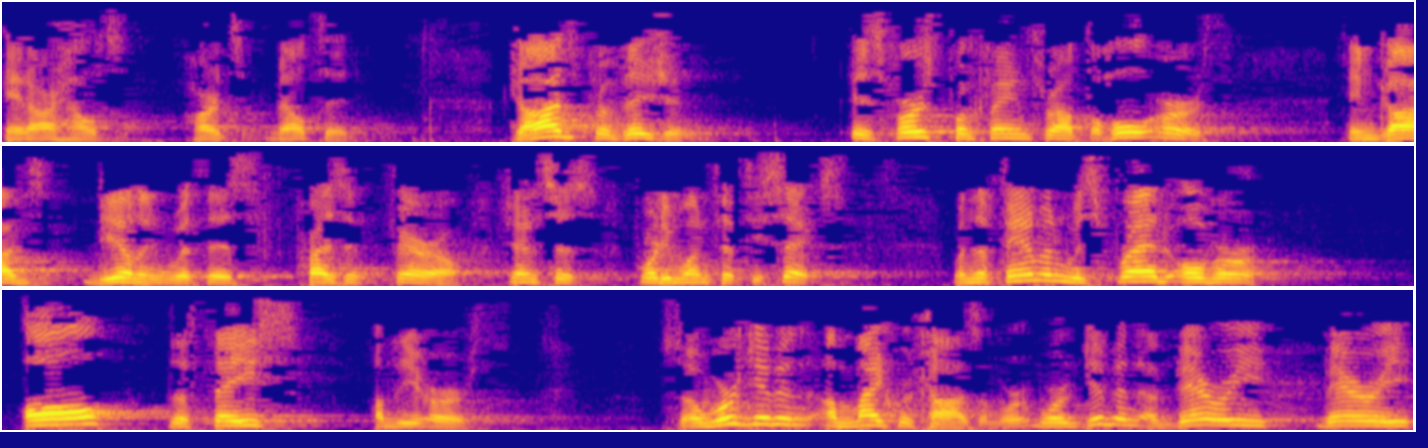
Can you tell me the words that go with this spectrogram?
and our hearts melted. God's provision is first proclaimed throughout the whole earth in God's dealing with this present Pharaoh. Genesis 41:56. When the famine was spread over all the face of the earth. So we're given a microcosm. We're, we're given a very, very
